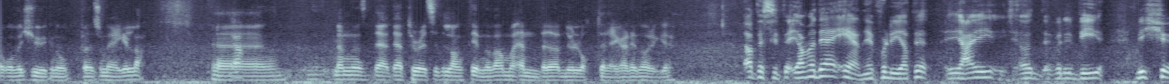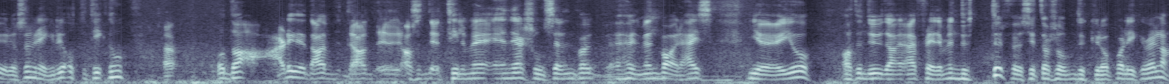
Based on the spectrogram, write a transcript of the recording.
over 20 knop eh, som regel. da. Eh, Men det, det, jeg tror det sitter langt inne da, med å endre 08-regelen i Norge. Ja, det sitter, ja, men det er jeg enig i, fordi at det, jeg vi, vi kjører jo som regel i 8-10 knop. Ja. Og da er det, da, da altså det, Til og med en reaksjonsevne på høyde med en vareheis gjør jo at du det er flere minutter før situasjonen dukker opp allikevel. da.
